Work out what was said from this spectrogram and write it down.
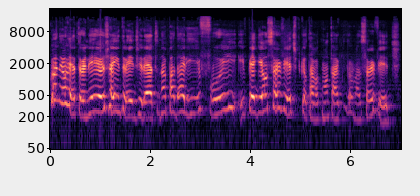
Quando eu retornei, eu já entrei direto na padaria, fui e peguei um sorvete, porque eu estava com vontade de tomar sorvete.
